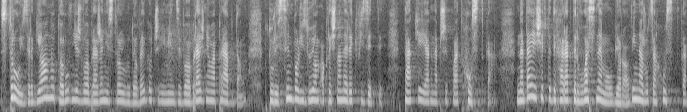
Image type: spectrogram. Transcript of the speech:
Strój z regionu to również wyobrażenie stroju ludowego, czyli między wyobraźnią a prawdą, który symbolizują określone rekwizyty, takie jak na przykład chustka. Nadaje się wtedy charakter własnemu ubiorowi, narzuca chustka,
